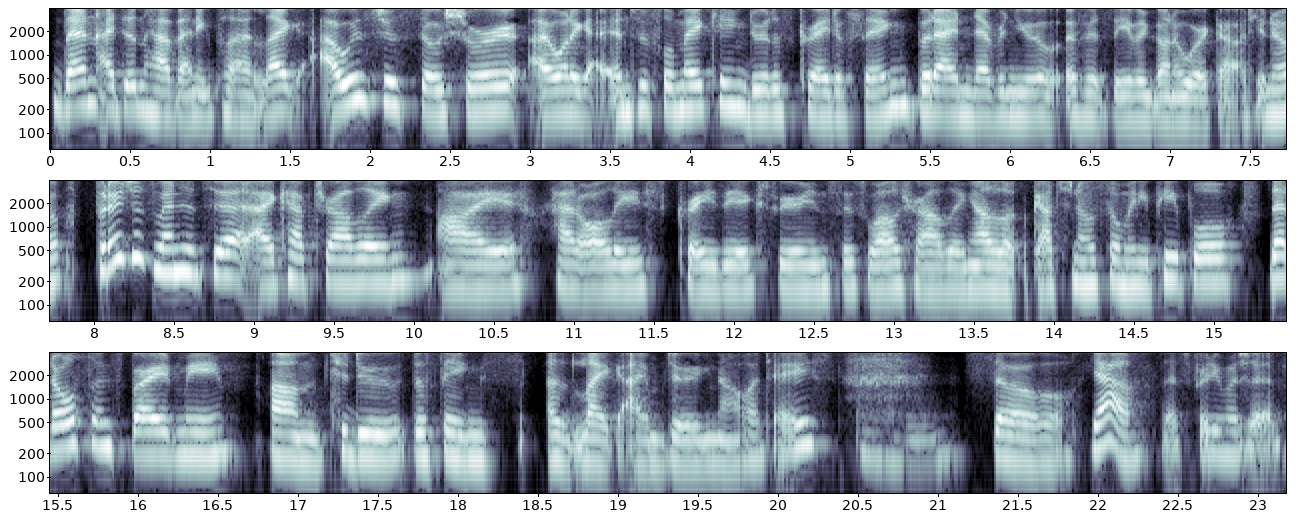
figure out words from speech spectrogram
then I didn't have any plan. Like I was just so sure I want to get into filmmaking, do this creative thing, but I never knew if it's even gonna work out. You know. But I just went into it. I kept traveling. I had all these crazy experiences while traveling. I got to know so many people that also inspired me um, to do the things uh, like I'm doing nowadays. Mm-hmm. So, yeah, that's pretty much it.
